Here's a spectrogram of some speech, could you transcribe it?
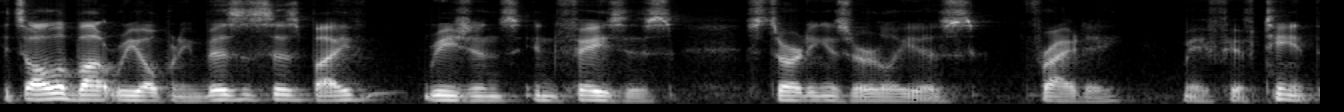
It's all about reopening businesses by regions in phases starting as early as Friday, May 15th.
